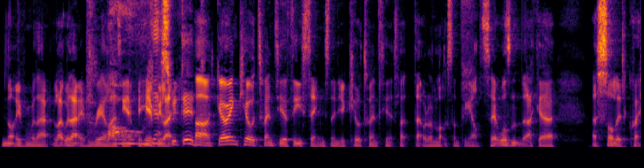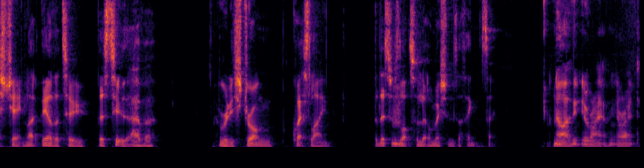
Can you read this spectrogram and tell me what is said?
not even without like without even realizing it. Oh, But he'd be yes, like, we did. "Ah, go and kill twenty of these things." And then you kill twenty. And it's like that would unlock something else. So it wasn't like a a solid quest chain like the other two. There's two that have a really strong quest line, but this was lots of little missions. I think so. No, I think you're right. I think you're right.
